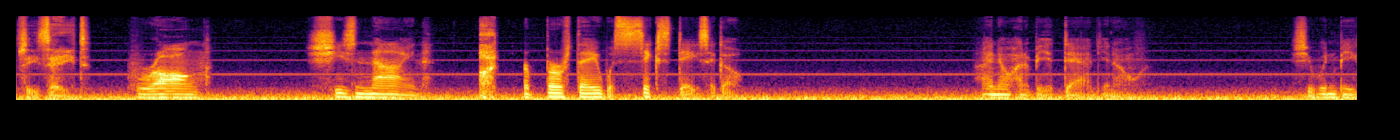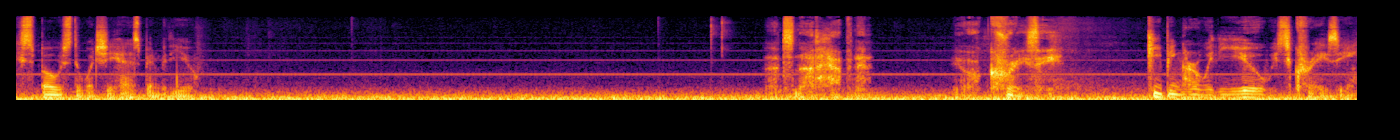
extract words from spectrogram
She's eight. Wrong. She's nine. But Her birthday was six days ago. I know how to be a dad, you know. She wouldn't be exposed to what she has been with you. that's not happening. You're crazy. Keeping her with you is crazy.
